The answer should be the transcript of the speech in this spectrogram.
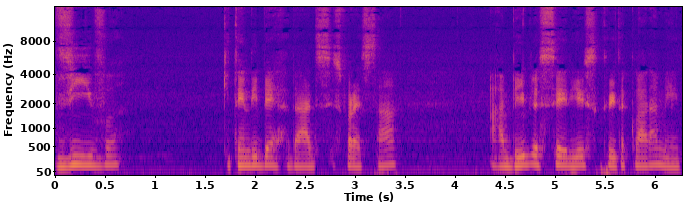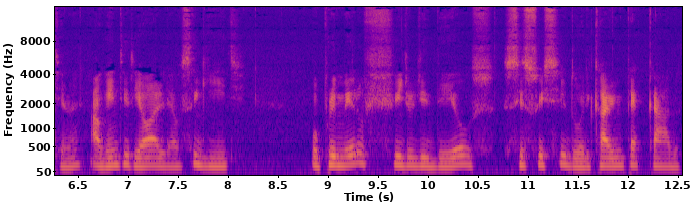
viva, que tem liberdade de se expressar, a Bíblia seria escrita claramente, né? Alguém diria, olha, é o seguinte, o primeiro filho de Deus se suicidou, ele caiu em pecado.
